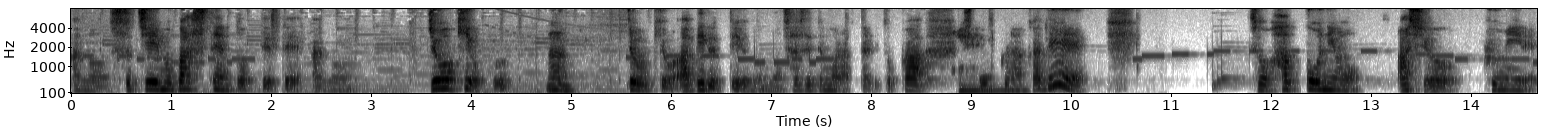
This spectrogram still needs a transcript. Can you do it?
あ、あのスチームバステントって言ってあの蒸気浴うん。蒸気を浴びるっていうのもさせてもらったりとかしていく中でそう発酵にも足を踏み入れ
